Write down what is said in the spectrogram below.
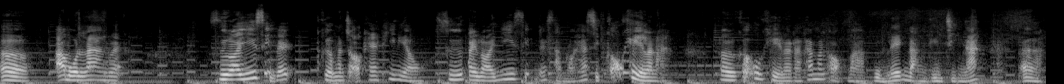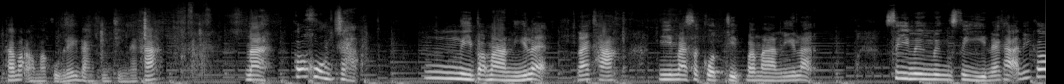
เออเอาบนล่างด้วย ซื้อ 120 ได้เผื่อมันจะออกแค่ที่เดียว ซื้อไป 120 ได้ 350 ก็โอเคแล้วนะเออก็โอเคแล้วนะ ถ้ามันออกมากลุ่มเลขดังจริง ๆ นะเออถ้ามันออกมากลุ่มเลขดังจริง ๆ นะคะมาก็คงจะมมีประมาณนี้แหละนะคะ มีมาสะกดจิตประมาณนี้แหละ 4114 นะคะ อันนี้ก็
